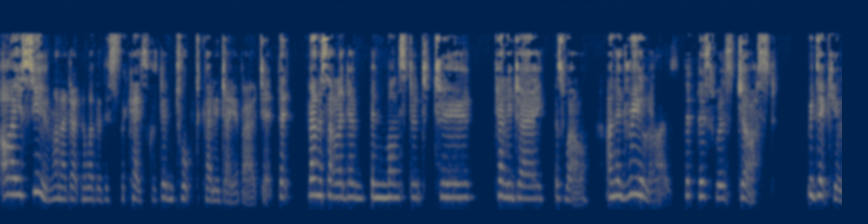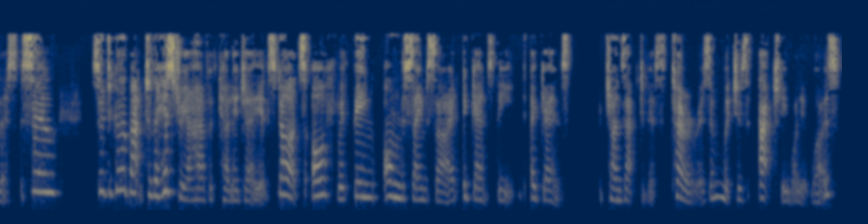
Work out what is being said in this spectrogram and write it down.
I assume, and I don't know whether this is the case because I didn't talk to Kellie-Jay about it, that Allen had been monstered to Kellie-Jay as well and had realised that this was just ridiculous. So, so to go back to the history I have with Kellie-Jay, it starts off with being on the same side against the, against trans activist terrorism, which is actually what it was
